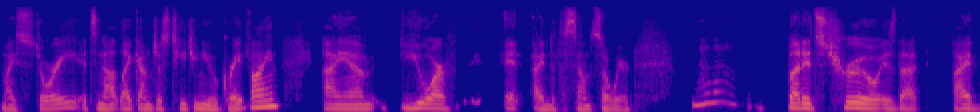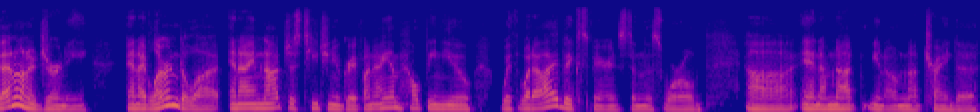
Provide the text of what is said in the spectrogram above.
my story. It's not like i'm just teaching you a grapevine. I am you are it i know this sounds so weird. No no. But it's true is that i've been on a journey and I've learned a lot. And I'm not just teaching you grapevine, I am helping you with what I've experienced in this world uh, and I'm not, you know, I'm not trying to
